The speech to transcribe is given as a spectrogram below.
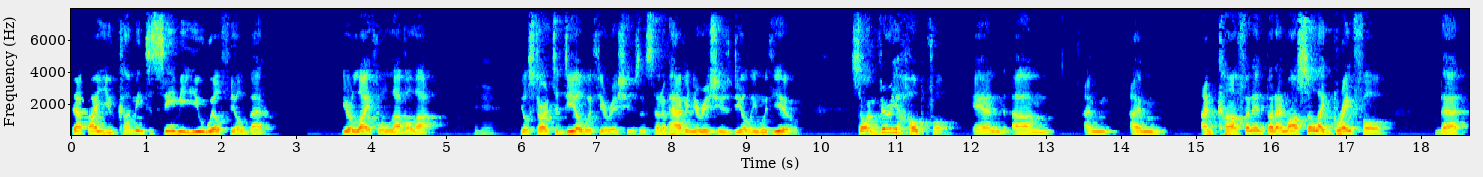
that by you coming to see me, you will feel better. Your life will level up. Mhm. You'll start to deal with your issues instead of having your issues dealing with you. So I'm very hopeful, and um, I'm I'm I'm confident, but I'm also like grateful that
